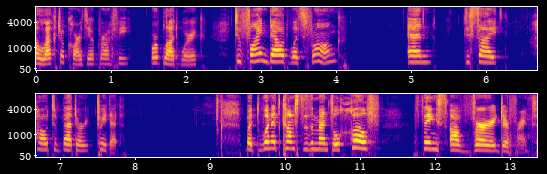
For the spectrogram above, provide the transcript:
electrocardiography, or blood work, to find out what's wrong and decide how to better treat it. But when it comes to the mental health, things are very different.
